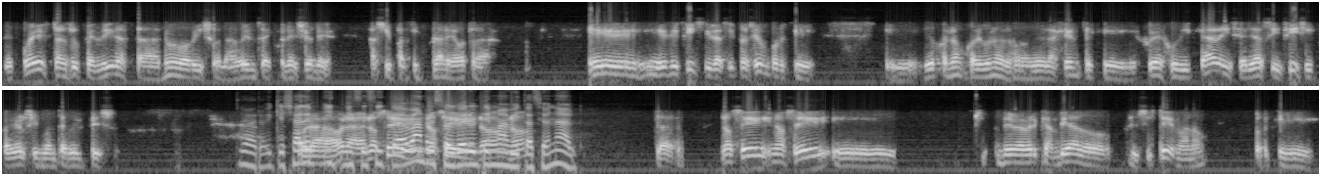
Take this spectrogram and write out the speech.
después están suspendidas hasta nuevo aviso la venta de conexiones así particulares a otra. es difícil la situación porque conozco a algunos de, la gente que fue adjudicada y sería así difícil pagar 50 mil pesos. Claro, y que ya necesitaban resolver el tema habitacional. Claro, no sé, no sé, eh, debe haber cambiado el sistema, ¿no? Porque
